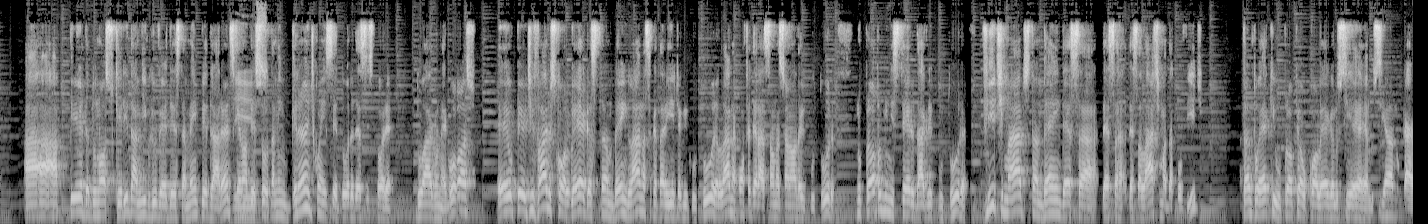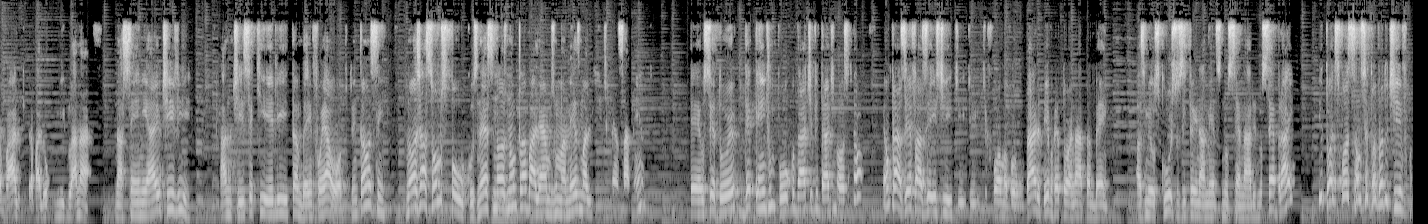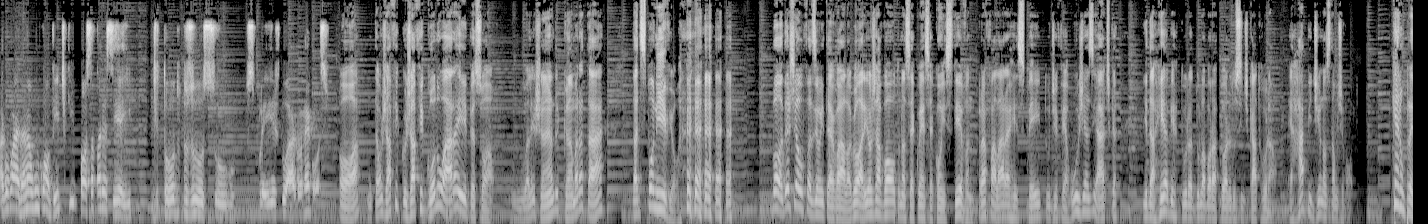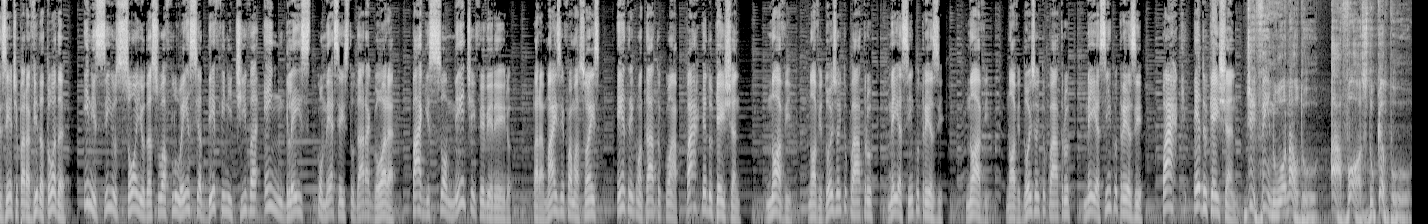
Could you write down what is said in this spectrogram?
a, a, a, perda do nosso querido amigo Rio Verdes também, Pedro Arantes, que Isso. era uma pessoa também grande conhecedora dessa história do agronegócio. É, eu perdi vários colegas também lá na Secretaria de Agricultura, lá na Confederação Nacional da Agricultura, no próprio Ministério da Agricultura, vitimados também dessa, dessa, dessa lástima da Covid. Tanto é que o próprio colega é, Luciano Carvalho, que trabalhou comigo lá na, na CNA, eu tive a notícia que ele também foi a óbito. Então, assim, nós já somos poucos, né? Se nós não trabalharmos numa mesma linha de pensamento, é, o setor depende um pouco da atividade nossa. Então, é um prazer fazer isso de, de, de, forma voluntária. Devo retornar também aos meus cursos e treinamentos no Senar e no Sebrae. E estou à disposição do setor produtivo, aguardando algum convite que possa aparecer aí de todos os, os players do agronegócio. Ó, oh, então já ficou, já ficou no ar aí, pessoal. O Alexandre Câmara tá, tá disponível. Bom, deixa eu fazer um intervalo agora e eu já volto na sequência com Estevan para falar a respeito de ferrugem asiática e da reabertura do laboratório do Sindicato Rural. É rapidinho, nós estamos de volta. Quer um presente para a vida toda? Inicie o sonho da sua fluência definitiva em inglês. Comece a estudar agora. Pague somente em fevereiro. Para mais informações, entre em contato com a Park Education 99284 6513 99284 6513 Park Education Divino Ronaldo, a voz do campo.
